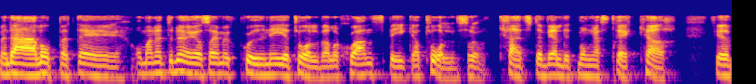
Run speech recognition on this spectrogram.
Men det här loppet är, om man inte nöjer sig med 7, 9, 12 eller chansspikar 12 så krävs det väldigt många streck här ska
